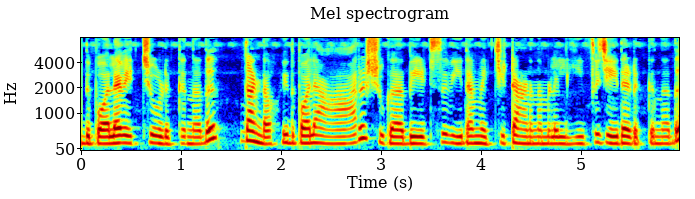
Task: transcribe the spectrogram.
ഇതുപോലെ വെച്ച് കൊടുക്കുന്നത്. കണ്ടോ? ഇതുപോലെ ആറ് ഷുഗർ ബീഡ്സ് വീതം വെച്ചിട്ടാണ് നമ്മൾ ലീഫ് ചെയ്തെടുക്കുന്നത്.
